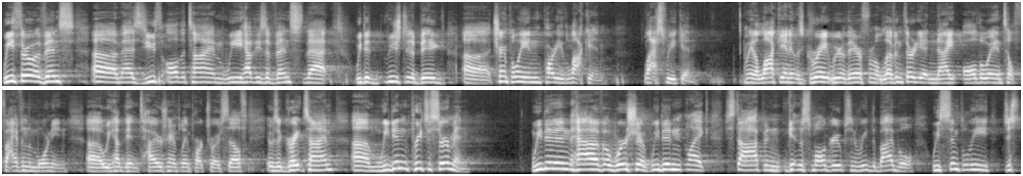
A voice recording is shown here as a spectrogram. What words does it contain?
We throw events um, as youth all the time. We have these events that we did. We just did a big uh, trampoline party lock-in last weekend, We had a lock in. It was great. We were there from 11:30 at night all the way until five in the morning. Uh, we had the entire trampoline park to ourselves. It was a great time. Um, we didn't preach a sermon. We didn't have a worship. We didn't like stop and get into small groups and read the Bible. We simply just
